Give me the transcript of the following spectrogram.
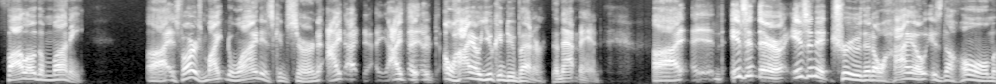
Follow the money. Uh, as far as Mike DeWine is concerned, I, I, I, I, Ohio, you can do better than that man. Uh, isn't there? Isn't it true that Ohio is the home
